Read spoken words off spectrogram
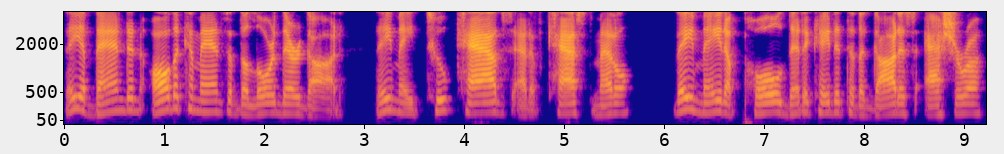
They abandoned all the commands of the Lord their God. They made two calves out of cast metal they made a pole dedicated to the goddess Asherah.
